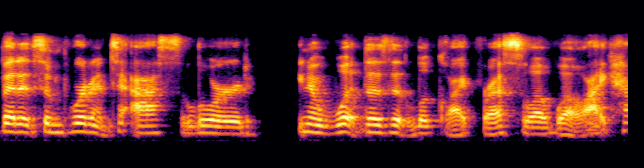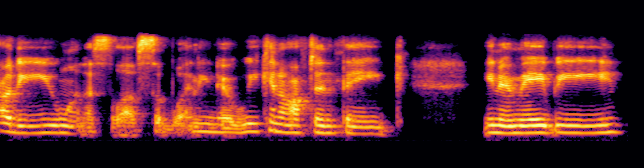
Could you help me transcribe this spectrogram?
But it's important to ask the Lord, you know, what does it look like for us to love well? Like, how do you want us to love someone? You know, we can often think, you know, maybe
